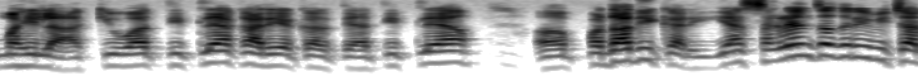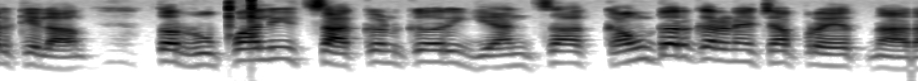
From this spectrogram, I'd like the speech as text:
महिला किंवा तिथल्या कार्यकर्त्या तिथल्या पदाधिकारी या सगळ्यांचा जरी विचार केला तर रुपाली चाकणकर यांचा काउंटर करण्याच्या प्रयत्नात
